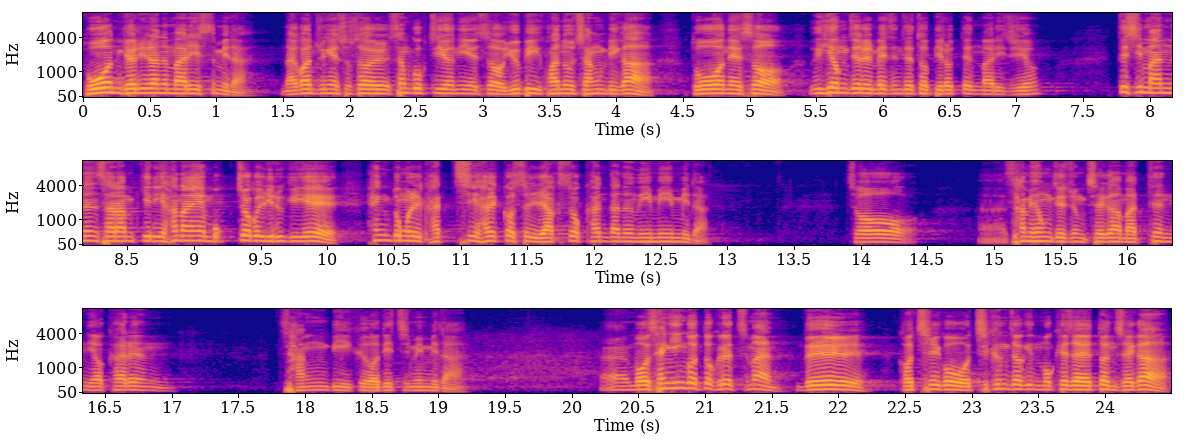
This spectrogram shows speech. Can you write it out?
도원결이라는 말이 있습니다. 나관중의 소설 삼국지연의에서 유비 관우 장비가 도원에서 의형제를 맺은 데서 비롯된 말이지요. 뜻이 맞는 사람끼리 하나의 목적을 이루기 위해 행동을 같이 할 것을 약속한다는 의미입니다. 저 아, 삼형제 중 제가 맡은 역할은 장비 그 어디쯤입니다. 아, 뭐 생긴 것도 그렇지만 늘 거칠고 즉흥적인 목회자였던 제가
